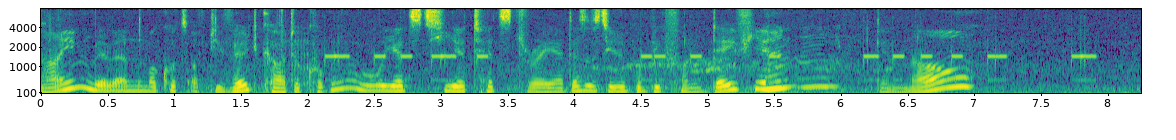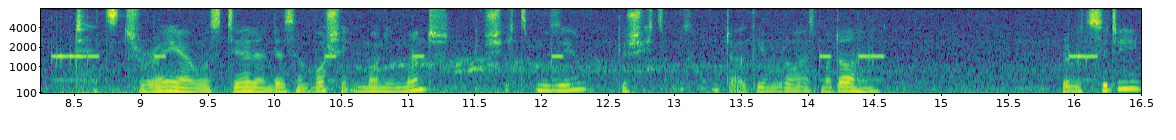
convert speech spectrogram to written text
nein, wir werden mal kurz auf die Weltkarte gucken, wo jetzt hier Ted Strayer, das ist die Republik von Dave hier hinten. Genau. Ted Strayer, wo ist der denn? Der ist im Washington Monument. Geschichtsmuseum? Geschichtsmuseum? Da gehen wir doch erstmal dahin. Rabbit City.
